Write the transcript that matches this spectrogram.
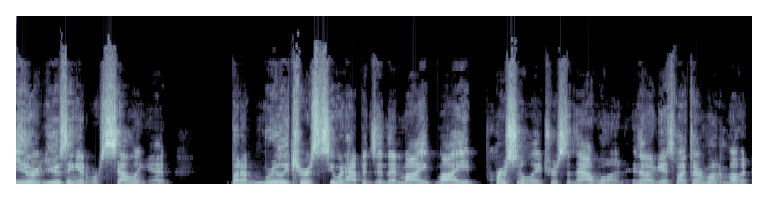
either using it or selling it. But I'm really curious to see what happens. And then my my personal interest in that one, and then I to my third one in a moment.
